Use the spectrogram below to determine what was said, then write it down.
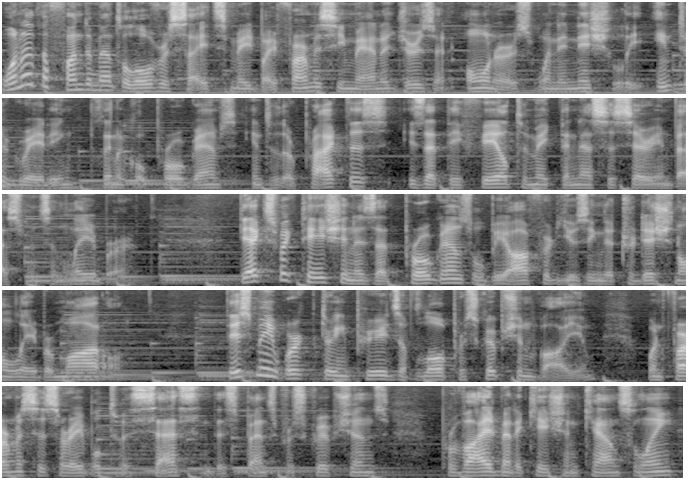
One of the fundamental oversights made by pharmacy managers and owners when initially integrating clinical programs into their practice is that they fail to make the necessary investments in labor. The expectation is that programs will be offered using the traditional labor model. This may work during periods of low prescription volume when pharmacists are able to assess and dispense prescriptions, provide medication counseling,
